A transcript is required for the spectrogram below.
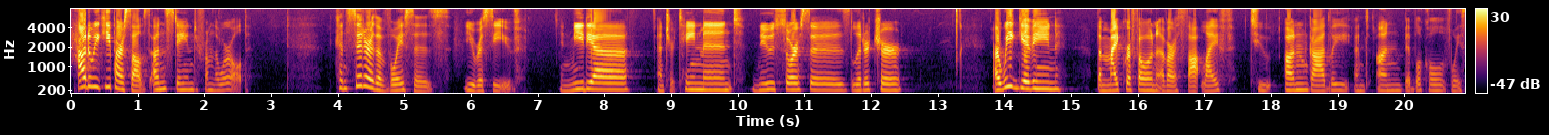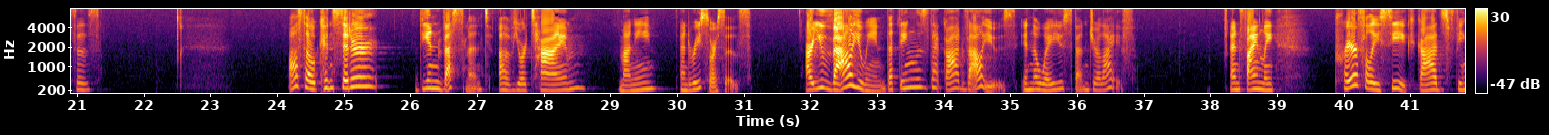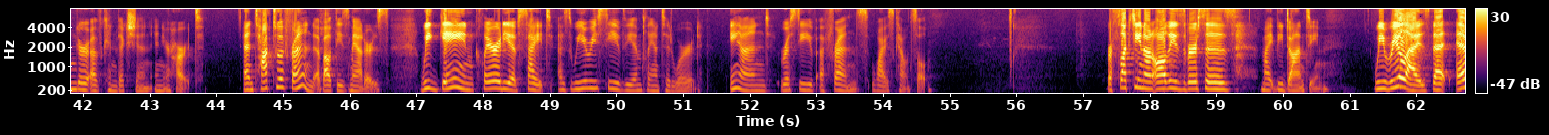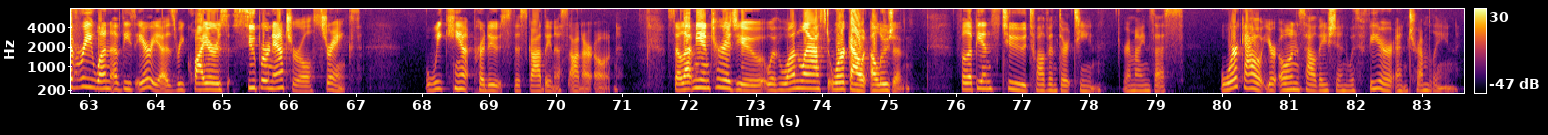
How do we keep ourselves unstained from the world? Consider the voices you receive in media, entertainment, news sources, literature. Are we giving the microphone of our thought life to ungodly and unbiblical voices? Also, consider the investment of your time, money, and resources. Are you valuing the things that God values in the way you spend your life? And finally, prayerfully seek God's finger of conviction in your heart and talk to a friend about these matters. We gain clarity of sight as we receive the implanted word and receive a friend's wise counsel. Reflecting on all these verses might be daunting. We realize that every one of these areas requires supernatural strength. We can't produce this godliness on our own. So let me encourage you with one last workout allusion. Philippians 2 12 and 13 reminds us work out your own salvation with fear and trembling,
